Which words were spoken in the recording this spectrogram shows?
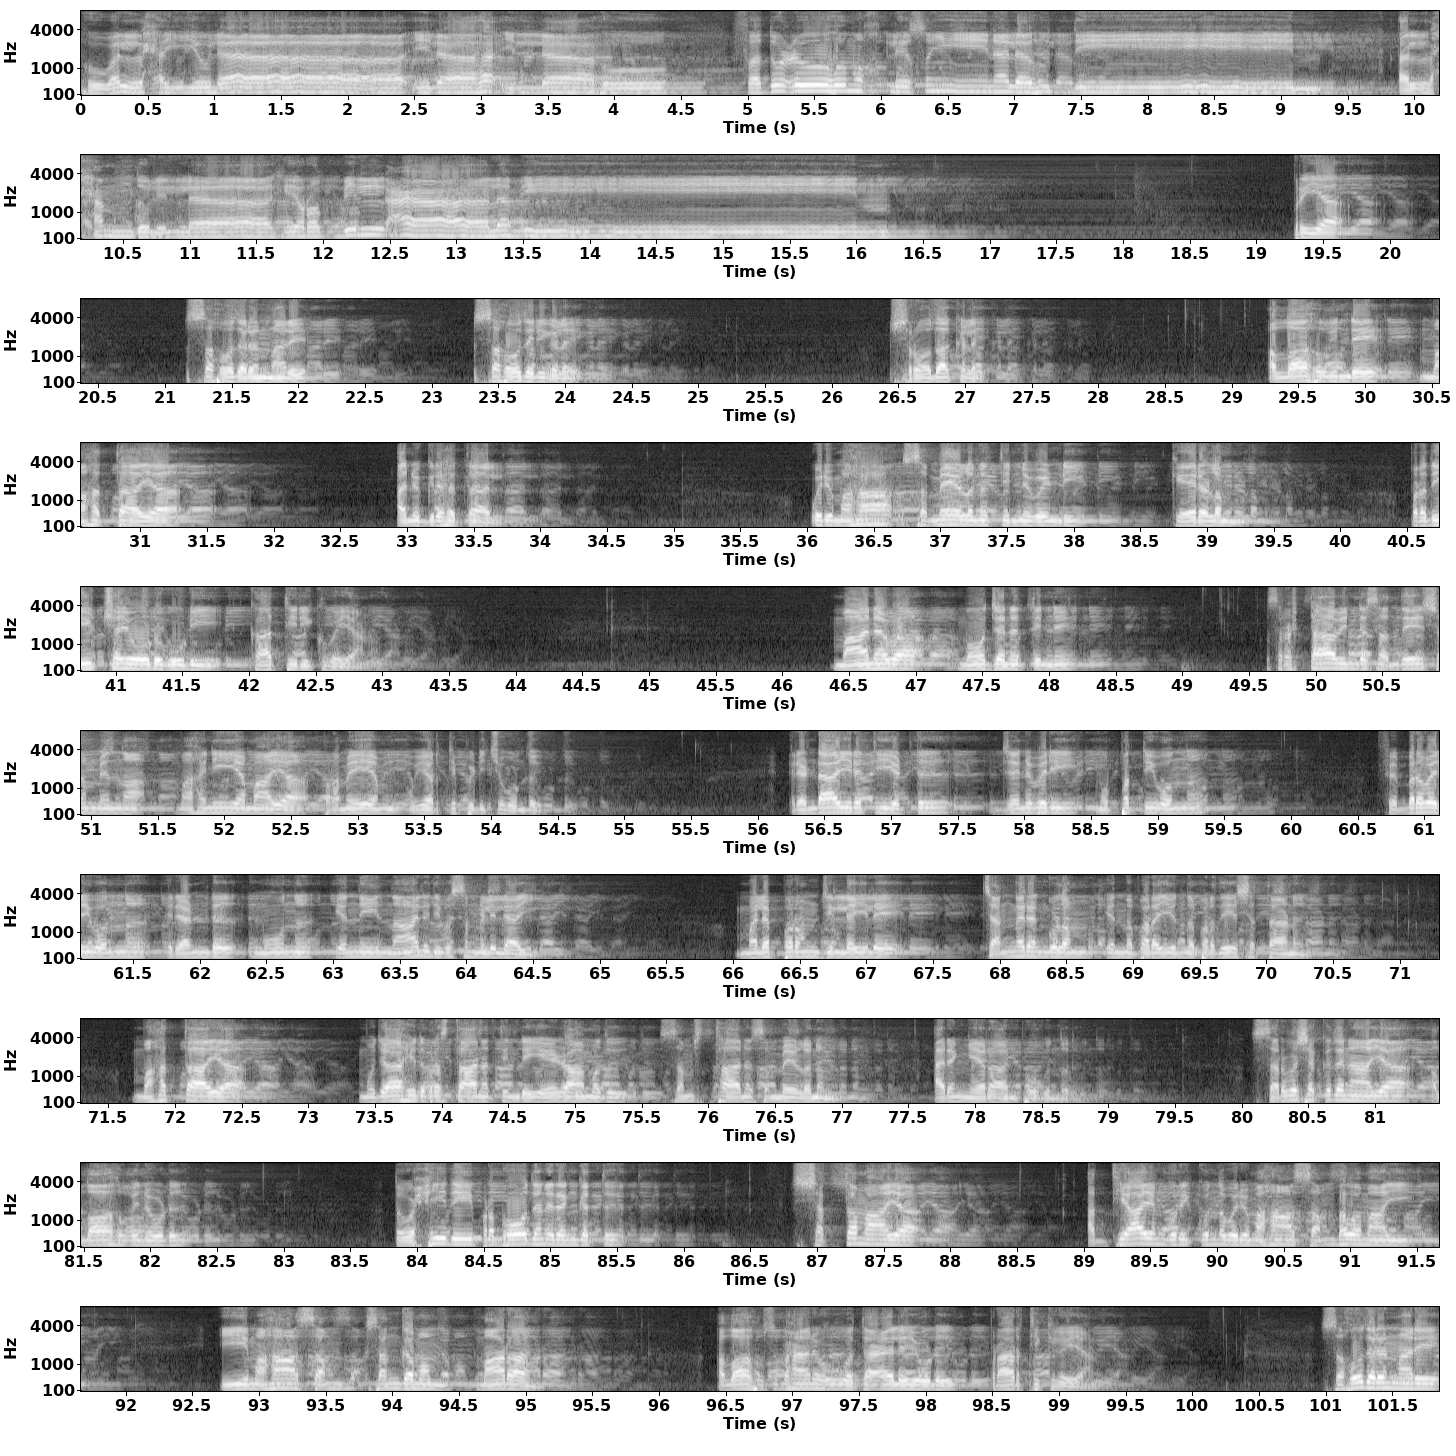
هو الحي لا إله إلا هو. فادعوه مخلصين له الدين. الحمد لله رب العالمين പ്രിയ സഹോദരന്മാരെ സഹോദരികളെ ശ്രോതാക്കളെ അള്ളാഹുവിൻ്റെ മഹത്തായ അനുഗ്രഹത്താൽ ഒരു മഹാസമ്മേളനത്തിന് വേണ്ടി കേരളം പ്രതീക്ഷയോടുകൂടി കാത്തിരിക്കുകയാണ്. മാനവ മോചനത്തിന് സൃഷ്ടാവിന്റെ സന്ദേശം എന്ന മഹനീയമായ പ്രമേയം ഉയർത്തിപ്പിടിച്ചുകൊണ്ട് രണ്ടായിരത്തി എട്ട് ജനുവരി മുപ്പത്തി ഒന്ന് ഫെബ്രുവരി ഒന്ന് രണ്ട് മൂന്ന് എന്നീ നാല് ദിവസങ്ങളിലായി മലപ്പുറം ജില്ലയിലെ ചങ്ങരംകുളം എന്ന് പറയുന്ന പ്രദേശത്താണ് മഹത്തായ മുജാഹിദ് പ്രസ്ഥാനത്തിന്റെ ഏഴാമത് സംസ്ഥാന സമ്മേളനം അരങ്ങേറാൻ പോകുന്നത്. സർവശക്തനായ അള്ളാഹുവിനോട് തൗഹീദി പ്രബോധന രംഗത്ത് ശക്തമായ അധ്യായം കുറിക്കുന്ന ഒരു മഹാസംഭവമായി ഈ മഹാസം സംഗമം മാറാൻ അള്ളാഹു സുബാനുഹൂവത്തായാലയോട് പ്രാർത്ഥിക്കുകയാണ്. സഹോദരന്മാരെ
